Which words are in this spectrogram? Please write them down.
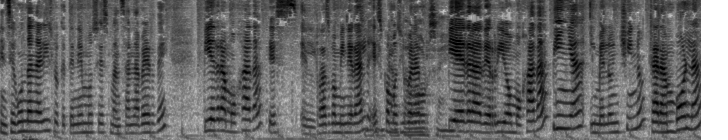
En segunda nariz lo que tenemos es manzana verde, piedra mojada, que es el rasgo mineral, es como si fuera sí. piedra de río mojada, piña y melón chino, carambola,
